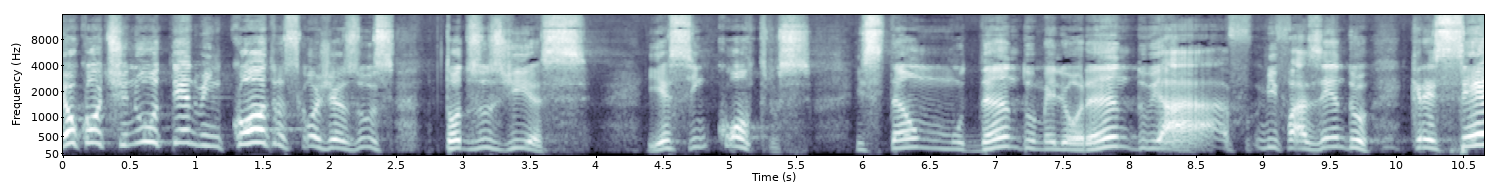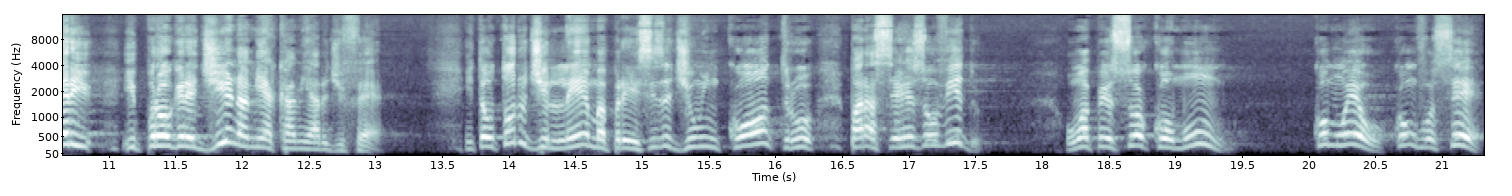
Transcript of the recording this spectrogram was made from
Eu continuo tendo encontros com Jesus todos os dias. E esses encontros estão mudando, melhorando e a, me fazendo crescer e, e progredir na minha caminhada de fé. Então, todo dilema precisa de um encontro para ser resolvido. Uma pessoa comum, como eu, como você,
